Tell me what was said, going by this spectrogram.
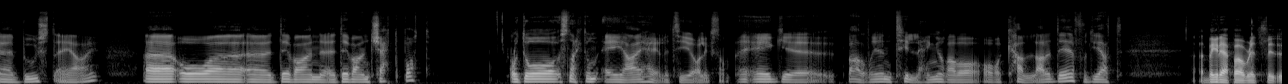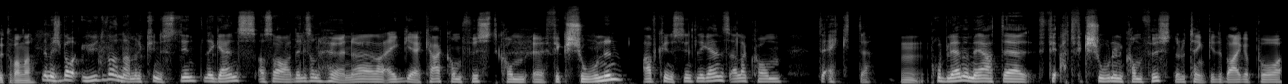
uh, Boost AI, uh, og eh, det, var en, det var en chatbot. Og da snakket vi om AI hele tida, liksom. Jeg jeg var aldri en tilhenger av å, av å kalle det det, fordi at Begrepet har blitt litt utvanna. det ikke bare utvanna, men kunstig intelligens altså Det er litt sånn høne eller egget. Hva kom først? Kom uh, fiksjonen av kunstig intelligens, eller kom det ekte? Mm. Problemet med at, eh, at fiksjonen kom først, når du tenker tilbake på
